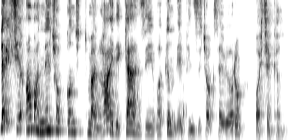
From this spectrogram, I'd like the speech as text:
Neyse ama ne çok konuştum ben. Haydi kendinize iyi bakın. Hepinizi çok seviyorum. Hoşçakalın.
